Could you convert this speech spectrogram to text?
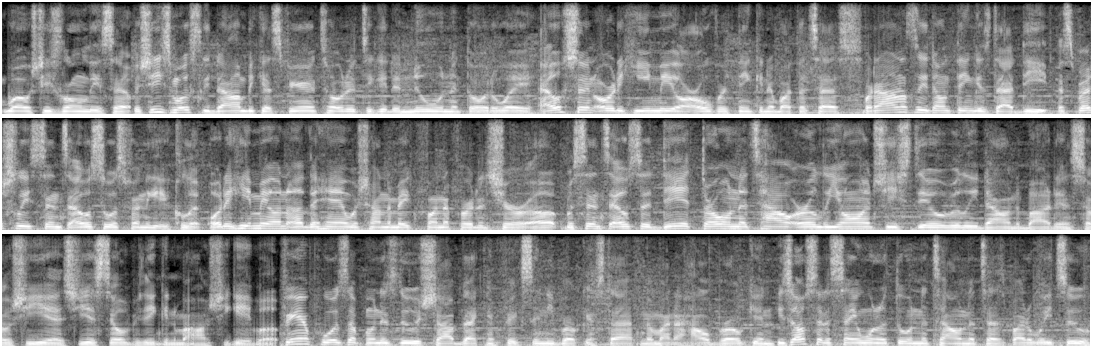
well, she's lonely as hell. But she's mostly down because Frieren told her to get a new one and throw it away. Elsa Orihime are overthinking about the test, but I honestly don't think it's that deep, especially since Elsa was finna get clipped. Orihime on the other hand was trying to make fun of her to cheer her up, but since Elsa did throw in the towel early on, she's still really down about it, and so she is. She is still overthinking about how she gave up. Frieren pulls up on this dude's shop that can fix any broken staff, no matter how broken. He's also the same one who threw in the towel in the test, by the way, too.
